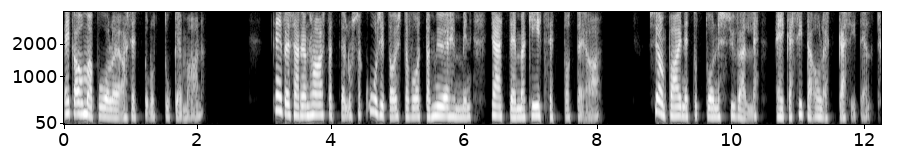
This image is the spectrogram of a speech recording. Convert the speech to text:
eikä oma puolue asettunut tukemaan. TV-sarjan haastattelussa 16 vuotta myöhemmin Jäätteenmäki itse toteaa. Se on painettu tuonne syvälle, eikä sitä ole käsitelty.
